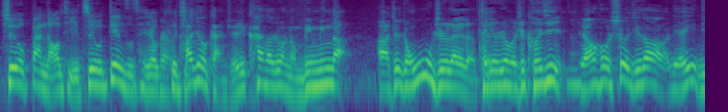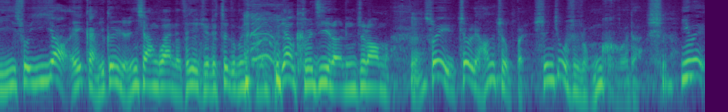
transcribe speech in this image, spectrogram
只有半导体，只有电子才叫科技。他就感觉一看到这种冷冰冰的啊，这种物质类的，他就认为是科技。然后涉及到哎，你一说医药，哎，感觉跟人相关的，他就觉得这个东西不叫科技了，您知道吗？对。所以这两者本身就是融合的，是。因为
